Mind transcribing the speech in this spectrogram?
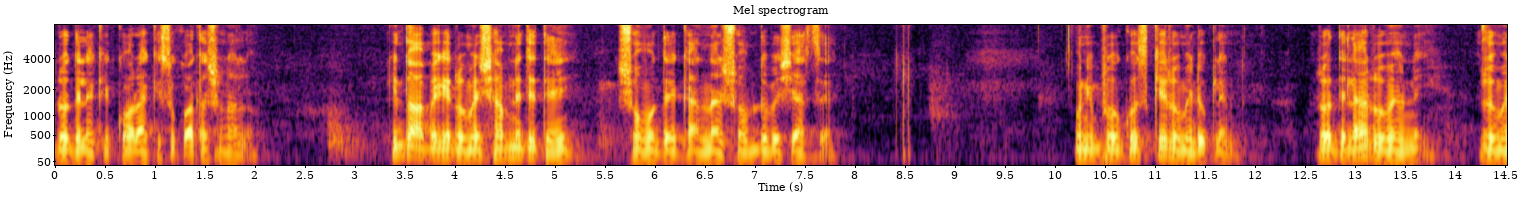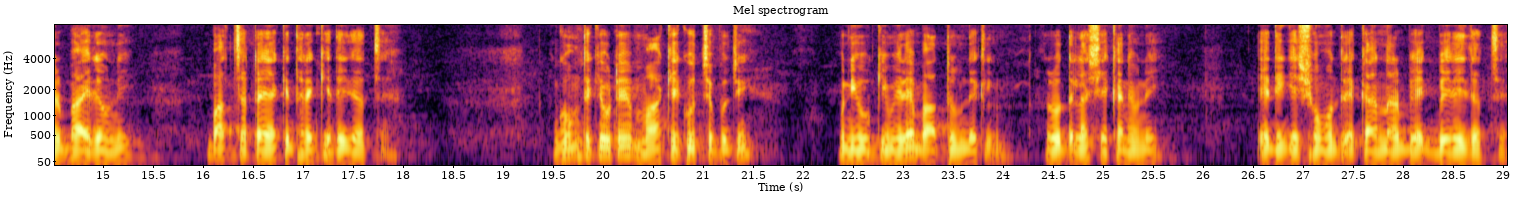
রোদেলাকে করা কিছু কথা শোনালো। কিন্তু আবেগের রুমের সামনে যেতেই সমুদ্রের কান্নার শব্দ বেশি আসছে। উনি ভ্রুকুসকে রুমে ঢুকলেন। রোদেলা রুমেও নেই। রুমের বাইরেও নেই। বাচ্চাটা একে ধারে কেঁদেই যাচ্ছে। ঘুম থেকে উঠে মাকে খুঁজছে বুঝি। উনি উকি মেরে বাথরুম দেখলেন। রোদেলা সেখানেও নেই। এদিকে সমুদ্রে কান্নার বেগ বেড়ে যাচ্ছে।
